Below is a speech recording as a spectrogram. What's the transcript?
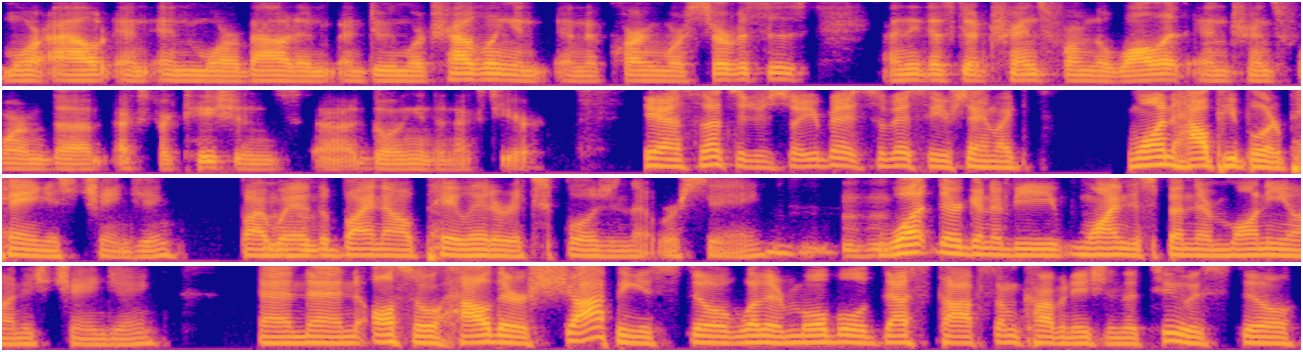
more out and, and more about and, and doing more traveling and, and acquiring more services. I think that's going to transform the wallet and transform the expectations uh, going into next year. Yeah, so that's interesting. So you're basically, so basically you're saying like one, how people are paying is changing by way mm-hmm. of the buy now pay later explosion that we're seeing. Mm-hmm. mm-hmm. What they're going to be wanting to spend their money on is changing. And then also how they're shopping is still whether mobile, desktop, some combination of the two is still,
